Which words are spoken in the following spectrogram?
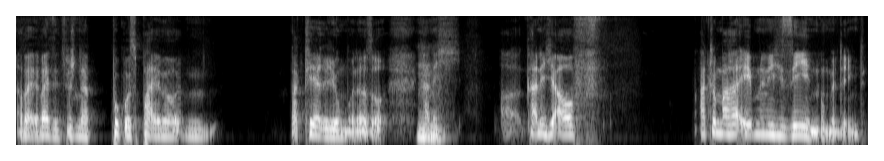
aber ich weiß nicht, zwischen einer Pokuspalme und einem Bakterium oder so, kann mhm. ich, kann ich auf atomarer Ebene nicht sehen unbedingt.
